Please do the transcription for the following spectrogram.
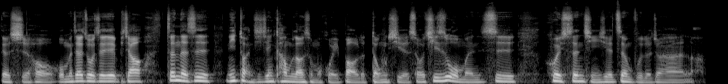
的时候，我们在做这些比较真的是你短期间看不到什么回报的东西的时候，其实我们是会申请一些政府的专案了。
